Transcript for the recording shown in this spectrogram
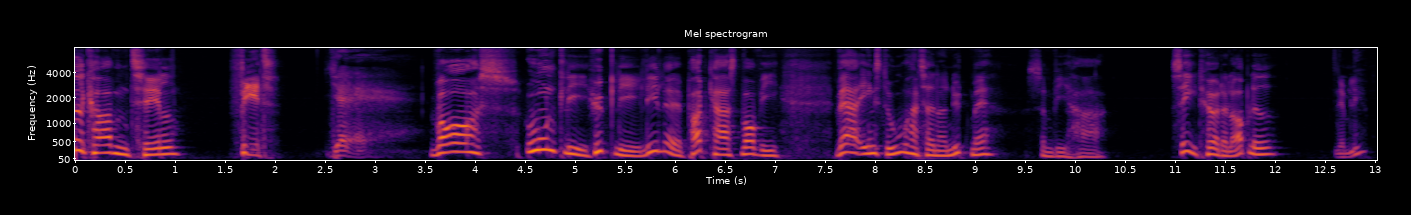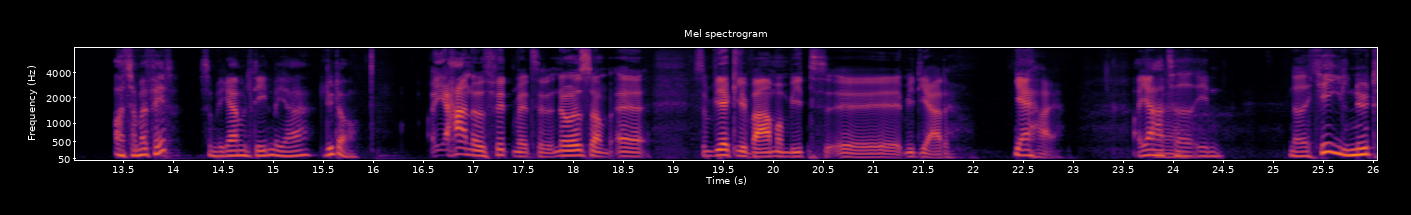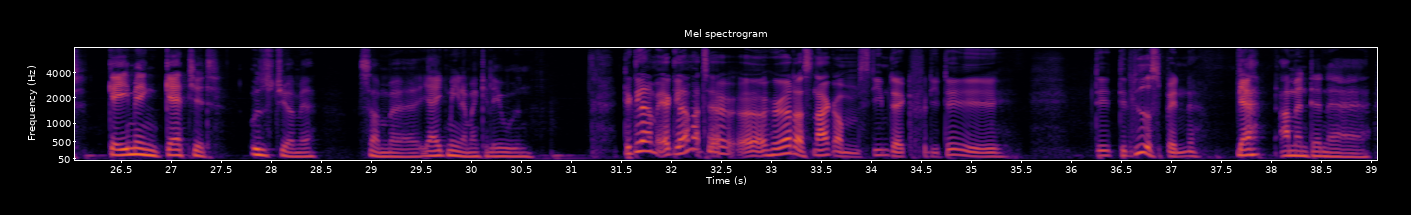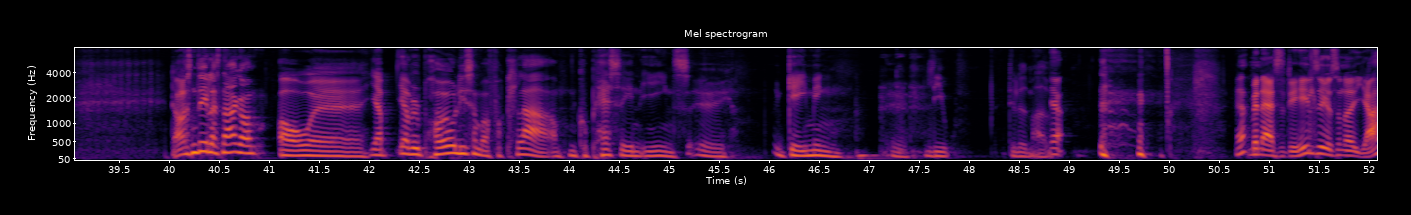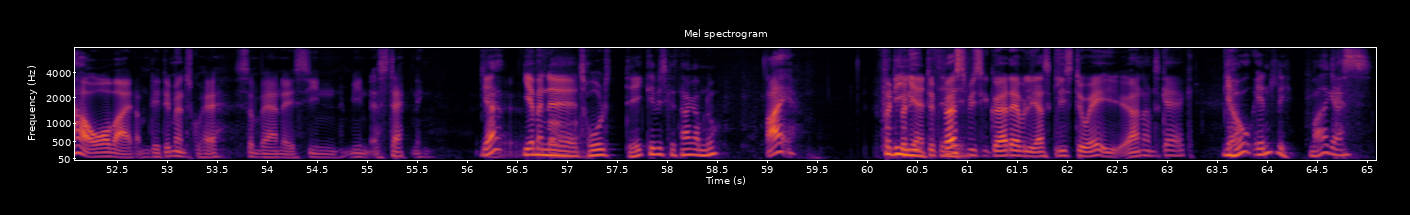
Velkommen til Fedt. Yeah! Vores ugentlige, hyggelige lille podcast, hvor vi hver eneste uge har taget noget nyt med, som vi har set, hørt eller oplevet, Nemlig. og som er fedt, som vi gerne vil dele med jer lyttere. Og jeg har noget fedt med til det. Noget, som, uh, som virkelig varmer mit, uh, mit hjerte. Ja, Har jeg. og jeg har taget en noget helt nyt gaming gadget udstyr med, som øh, jeg ikke mener, man kan leve uden. Det glæder mig. Jeg glæder mig til at uh, høre dig snakke om Steam Deck, fordi det, det, det lyder spændende. Ja, men den er... Der er også en del at snakke om, og øh, jeg, jeg vil prøve ligesom at forklare, om den kunne passe ind i ens øh, gaming-liv. det lød meget... Ja. Ja. Men altså, det er helt sikkert sådan noget, jeg har overvejet, om det er det, man skulle have som værende sin, min erstatning. ja. Jamen, øh, Troels, det er ikke det, vi skal snakke om nu. Nej, Fordi, fordi at, det første, vi skal gøre, det er vel, at jeg skal lige støve af i ørnerne, skal jeg ikke? Øh, jo, endelig. Meget gerne. Yes.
